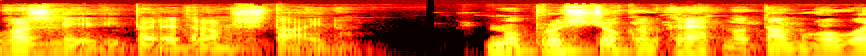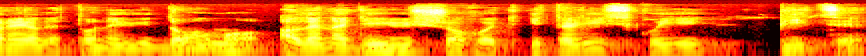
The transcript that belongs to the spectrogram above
важливі перед Рамштайном. Ну, про що конкретно там говорили, то невідомо, але надіюсь, що хоч італійської піци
